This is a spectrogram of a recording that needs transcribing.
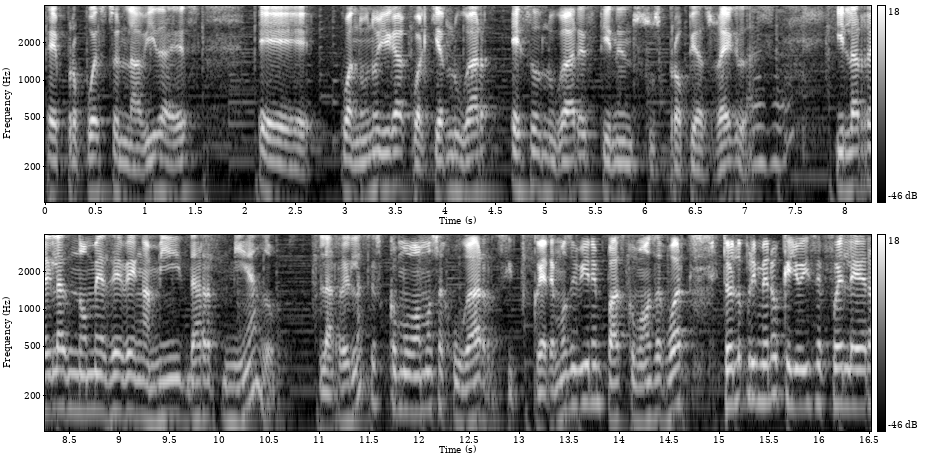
he propuesto en la vida es eh, cuando uno llega a cualquier lugar, esos lugares tienen sus propias reglas. Y las reglas no me deben a mí dar miedo las reglas es cómo vamos a jugar. Si queremos vivir en paz, cómo vamos a jugar. Entonces lo primero que yo hice fue leer,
